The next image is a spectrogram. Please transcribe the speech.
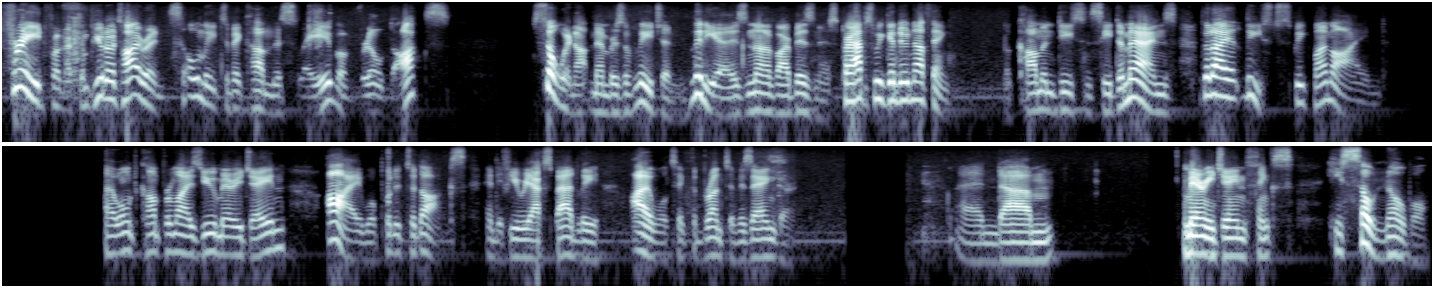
Freed from the computer tyrants, only to become the slave of Vril Dox? So we're not members of Legion. Lydia is none of our business. Perhaps we can do nothing. But common decency demands that I at least speak my mind. I won't compromise you, Mary Jane. I will put it to Dox, and if he reacts badly, I will take the brunt of his anger. And um, Mary Jane thinks he's so noble.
